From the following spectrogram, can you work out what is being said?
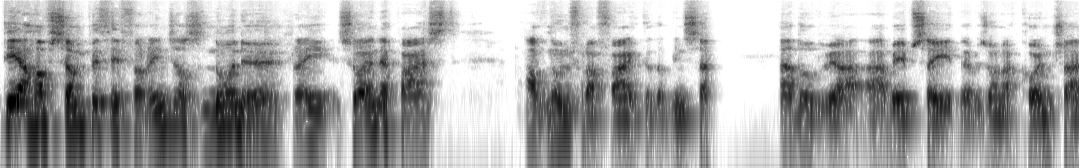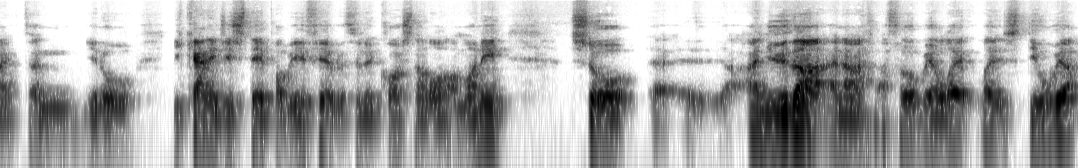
do I have sympathy for Rangers? No, no, right? So in the past, I've known for a fact that they've been saddled with a, a website that was on a contract, and you know you can't just step away from it without it costing a lot of money. So uh, I knew that, and I, I thought, well, let, let's deal with it.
